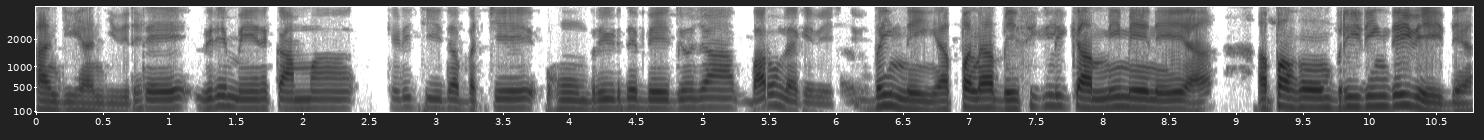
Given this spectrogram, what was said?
ਹਾਂਜੀ ਹਾਂਜੀ ਵੀਰੇ। ਤੇ ਵੀਰੇ ਮੇਨ ਕੰਮ ਕਿਹੜੀ ਚੀਜ਼ ਦਾ? ਬੱਚੇ ਹੋਮ ਬਰੀਡ ਦੇ ਵੇਚਦੇ ਹੋ ਜਾਂ ਬਾਹਰੋਂ ਲੈ ਕੇ ਵੇਚਦੇ ਹੋ? ਬਈ ਨਹੀਂ ਆਪਣਾ ਬੇਸਿਕਲੀ ਕੰਮ ਹੀ ਮੇਨ ਇਹ ਆ ਆਪਾਂ ਹੋਮ ਬਰੀਡਿੰਗ ਦੇ ਹੀ ਵੇਚਦੇ ਆ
